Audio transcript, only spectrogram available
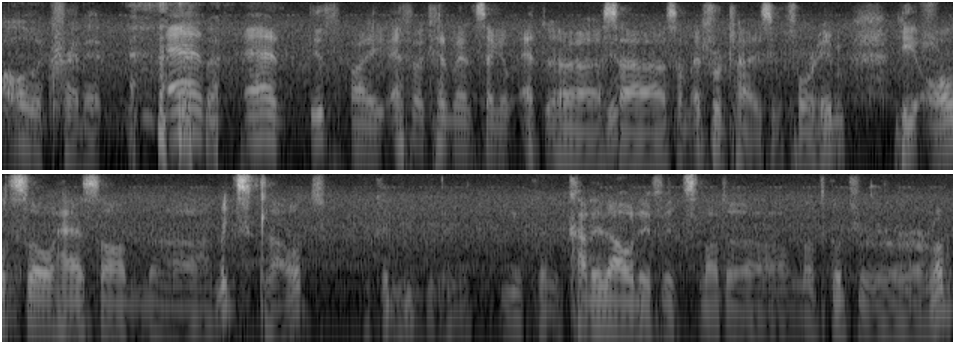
all the credit. and and if I if I can mention ad, uh, so- some advertising for him, he also has on uh, Mixcloud. You can, Mm-hmm. you can you can cut it out if it's not uh, not good. For him.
